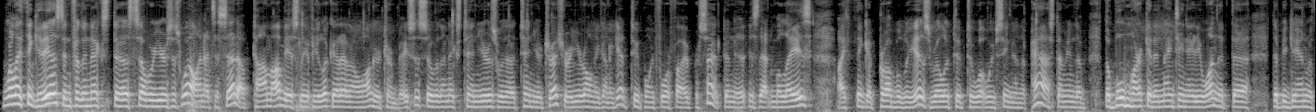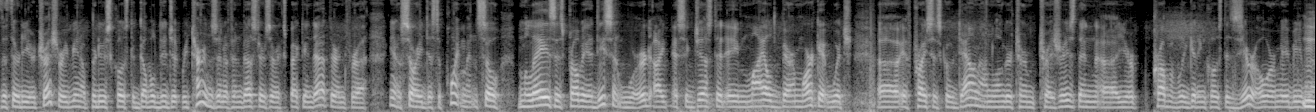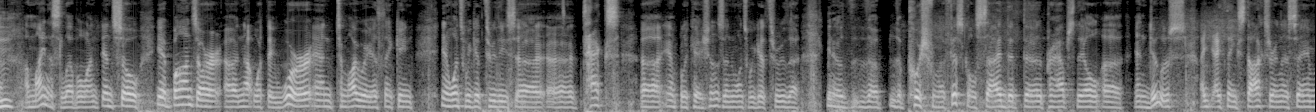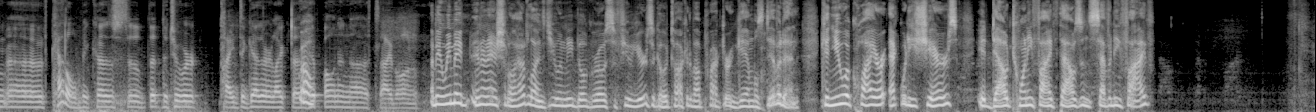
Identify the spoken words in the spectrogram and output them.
Well, I think it is, and for the next uh, several years as well. And it's a setup, Tom. Obviously, if you look at it on a longer term basis, over the next 10 years with a 10 year treasury, you're only going to get 2.45%. And is that malaise? I think it probably is relative to what we've seen in the past. I mean, the, the bull market in 1981 that, uh, that began with the 30 year treasury, you know, produced close to double digit returns. And if investors are expecting that, they're in for a, you know, sorry disappointment. And so malaise is probably a decent word. I, suggested a mild bear market, which, uh, if prices go down on longer term treasuries, then uh, you're probably getting close to zero or maybe mm-hmm. a, a, minus level. And, and so, yeah, bonds are uh, not what they were. And to my way of thinking, you know, once we get through these uh, uh, tax uh, implications, and once we get through the, you know, the the push from a fiscal side that uh, perhaps they'll uh, induce, I, I, think stocks are in the same uh, kettle because the the two are tied together like the well, hip bone and the thigh bone. I mean, we made international headlines, you and me, Bill Gross, a few years ago, talking about Procter and Gamble's dividend. Can you acquire equity shares at Dow twenty five thousand seventy five?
